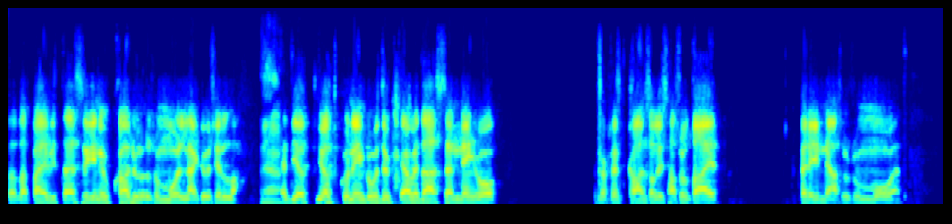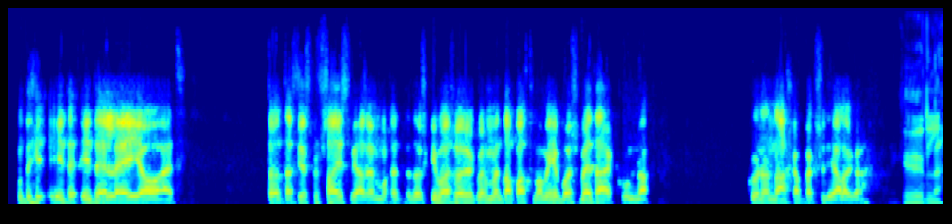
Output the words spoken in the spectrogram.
tota, päivittäisessäkin niin kaduilla sun muilla näkyy silloin. Et jot, jotkut niin kuin, tykkää vetää sen niin kuin, no, kansallisasu tai perinneasu sun muu. Mutta itselle ei ole. Et, toivottavasti joskus saisi vielä semmoiset, että olisi kiva, jos olisi semmoinen tapahtuma, mihin voisi vetää kunnon, kunnon nahkapöksyt jalkaan. Kyllä,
